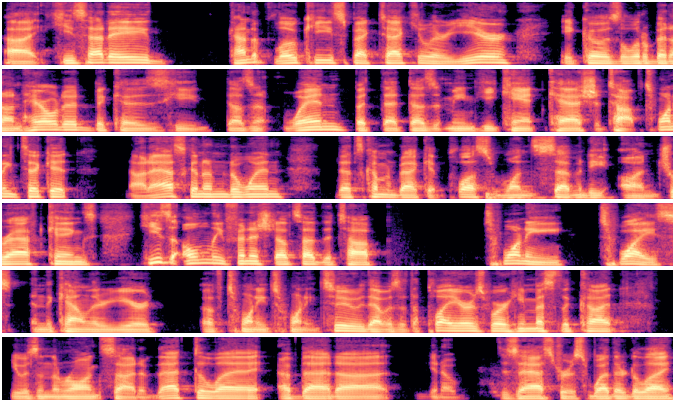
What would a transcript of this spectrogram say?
Uh, he's had a kind of low key spectacular year. It goes a little bit unheralded because he doesn't win, but that doesn't mean he can't cash a top 20 ticket. Not asking him to win. That's coming back at plus 170 on DraftKings. He's only finished outside the top 20 twice in the calendar year of 2022. That was at the players where he missed the cut. He was in the wrong side of that delay of that uh, you know, disastrous weather delay.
